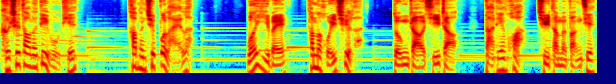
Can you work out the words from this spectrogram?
可是到了第五天，他们却不来了。我以为他们回去了，东找西找，打电话去他们房间，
